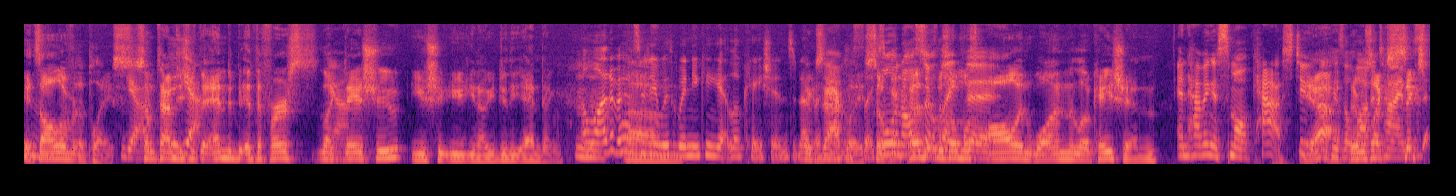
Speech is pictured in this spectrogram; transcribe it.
It's all over the place. Yeah. Sometimes you Yeah. shoot the end at the first like Yeah. day of shoot. You shoot you you know you do the ending A lot of it has to do with um, when you can get locations and everything. exactly. It's like- so Well, and because also, it was like, almost the- all in one location, and having a small cast too, Yeah, because a there lot was, of like, times six out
